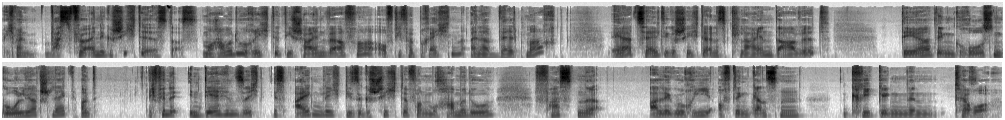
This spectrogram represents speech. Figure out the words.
Ich meine, was für eine Geschichte ist das? Mohammedo richtet die Scheinwerfer auf die Verbrechen einer Weltmacht. Er erzählt die Geschichte eines kleinen David, der den großen Goliath schlägt. Und ich finde, in der Hinsicht ist eigentlich diese Geschichte von Mohammedo fast eine Allegorie auf den ganzen Krieg gegen den Terror,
